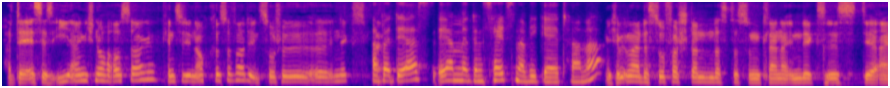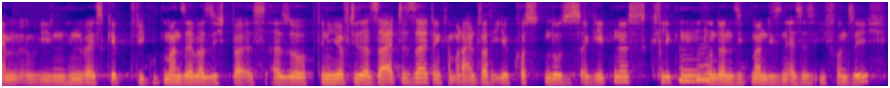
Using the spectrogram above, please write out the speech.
Hat der SSI eigentlich noch Aussage? Kennst du den auch, Christopher, den Social äh, Index? Aber der ist eher mit dem Sales Navigator, ne? Ich habe immer das so verstanden, dass das so ein kleiner Index ist, der einem irgendwie einen Hinweis gibt, wie gut man selber sichtbar ist. Also wenn ihr hier auf dieser Seite seid, dann kann man einfach ihr kostenloses Ergebnis klicken mhm. und dann sieht man diesen SSI von sich.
